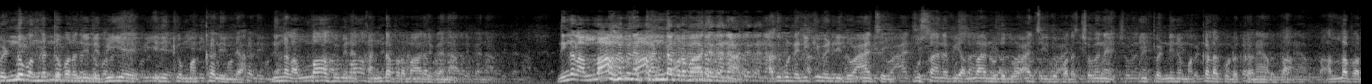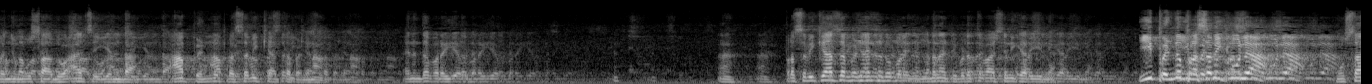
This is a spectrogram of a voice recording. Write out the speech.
പെണ്ണ് വന്നിട്ട് പറഞ്ഞു നബിയെ എനിക്ക് മക്കളില്ല. നിങ്ങൾ അള്ളാഹുവിനെ കണ്ട പ്രവാചകനാ. നിങ്ങൾ അള്ളാഹുവിനെ കണ്ട പ്രവാചകനാ. അതുകൊണ്ട് എനിക്ക് വേണ്ടി ദുആ ചെയ്യും. മുസാ നബി അള്ളഹാനോട് ദുആ ചെയ്തു പടച്ചവനെ ഈ പെണ്ണിന് മക്കളെ കൊടുക്കണേ അല്ല അല്ല പറഞ്ഞു മൂസ ദുആ ചെയ്യണ്ട. ആ പെണ്ണ് പ്രസവിക്കാത്ത പെണ്ണാ. അതിനെന്താ പറയുക. പ്രസവിക്കാത്ത പെണ്ണിനെന്തോ പറയും ഞങ്ങളുടെ നാട്ടിൽ ഇവിടുത്തെ ഭാഷ എനിക്കറിയില്ല. ഈ പെണ്ണ് പ്രസവിക്കൂല. മുസാ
